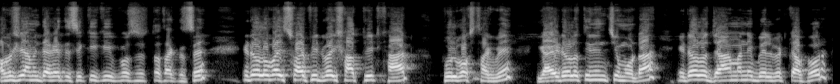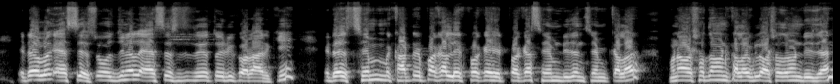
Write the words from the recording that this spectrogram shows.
অবশ্যই আমি দেখাইতেছি কি কি প্রসেসটা থাকতেছে। এটা হলো ভাই ছয় ফিট বাই সাত ফিট খাট। ফুল বক্স থাকবে। গাড়িটা হলো তিন ইঞ্চি মোটা। এটা হলো জার্মানি বেলভেট কাপড়। এটা হলো এসএস অরিজিনাল এসএস দিয়ে তৈরি করা আর কি। এটা সেম খাটের পাকা লেগ পাকা হেড পাকা সেম ডিজাইন সেম কালার মানে অসাধারণ কালারগুলো অসাধারণ ডিজাইন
